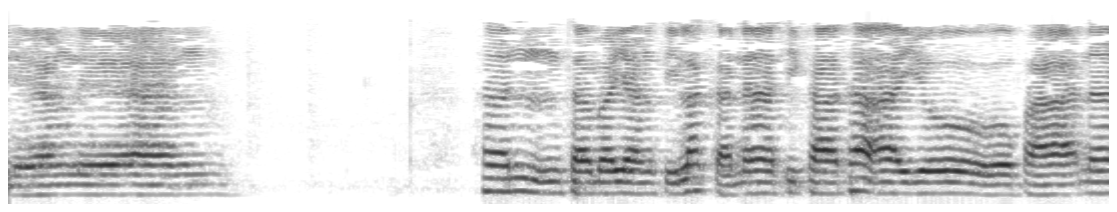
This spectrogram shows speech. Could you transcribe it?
เนืองเนืองหันธรรมยังติลักษณาทิคาทายโยภานา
